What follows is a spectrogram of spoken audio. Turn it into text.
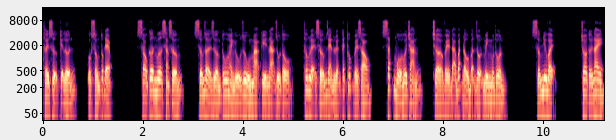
thấy sự kiện lớn, cuộc sống tốt đẹp. Sau cơn mưa sáng sớm sớm rời giường tu hành ngũ dù mạ kỳ nạ dù tổ, thông lệ sớm rèn luyện kết thúc về sau, sắt mồ hôi chán, trở về đã bắt đầu bận rộn minh môn thôn. Sớm như vậy, cho tới nay,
